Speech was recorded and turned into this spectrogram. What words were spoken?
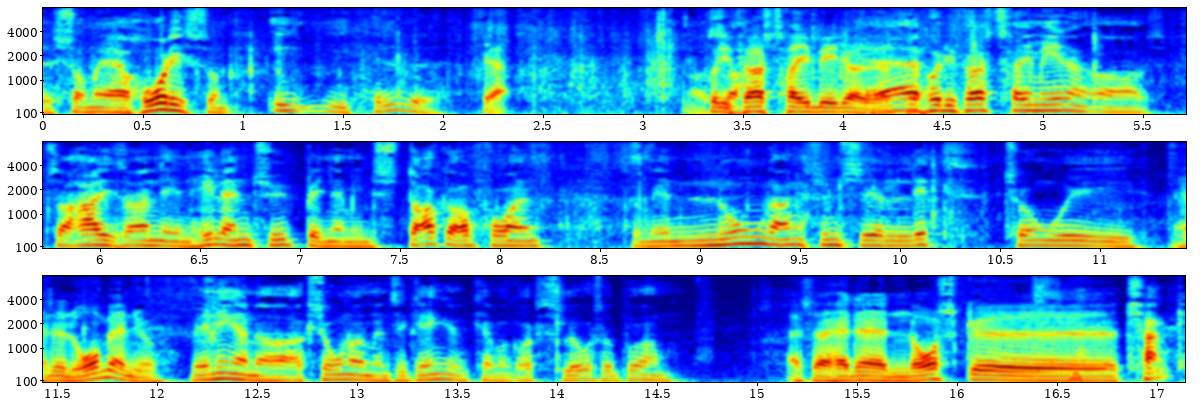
øh, som er hurtig som en i helvede. ja. På de så- første tre meter. Ja, på de første tre meter, og så har de sådan en helt anden type, Benjamin Stok op foran, som jeg nogle gange synes ser lidt tung ud i Han er nordmand jo. vendingerne og aktionerne, men til gengæld kan man godt slå sig på ham. Altså, han er en norsk øh, tank.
